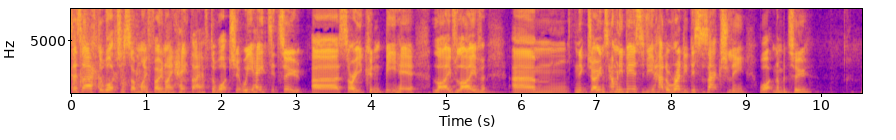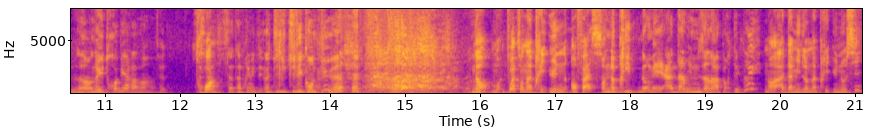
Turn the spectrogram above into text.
says I have to watch this on my phone. I hate that I have to watch it. We hate it too. Uh, sorry you couldn't be here live live. Um, Nick Jones, how many beers have you had already? This is actually what number two. Non, on a eu trois bières avant, en fait. Trois. Cet après-midi. Ah, tu, tu les comptes plus, hein? Non, moi- toi t'en as pris une en face. On a pris. Non, mais Adam, il nous en a apporté plein. Non, Adam il en a pris une aussi.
